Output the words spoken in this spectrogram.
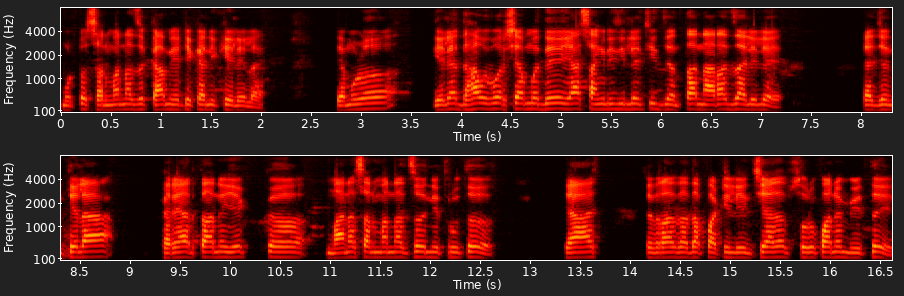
मोठं सन्मानाचं काम या ठिकाणी केलेलं आहे. त्यामुळं गेल्या दहा वर्षामध्ये या सांगली जिल्ह्याची जनता नाराज झालेली आहे. त्या जनतेला खऱ्या अर्थानं एक अ, मानासन्मानाचं नेतृत्व त्या चंद्रदादा पाटील यांच्या स्वरूपानं मिळतंय.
